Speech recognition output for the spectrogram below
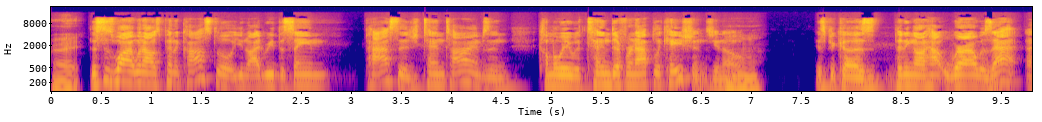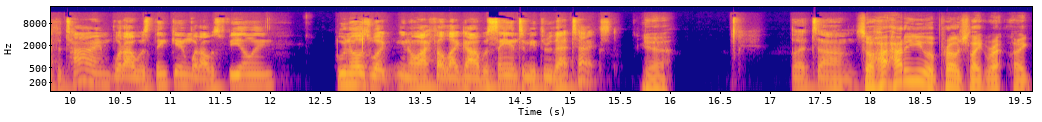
Right. This is why when I was Pentecostal, you know, I'd read the same passage 10 times and come away with 10 different applications, you know? Mm-hmm. It's because depending on how where I was at at the time, what I was thinking, what I was feeling, who knows what, you know, I felt like God was saying to me through that text. Yeah. But um So how how do you approach like like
